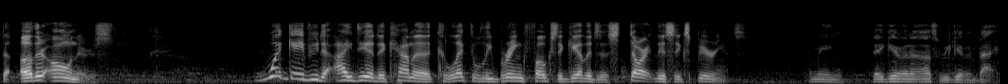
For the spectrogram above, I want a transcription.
The other owners, what gave you the idea to kind of collectively bring folks together to start this experience? I mean, they giving to us, we giving back.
